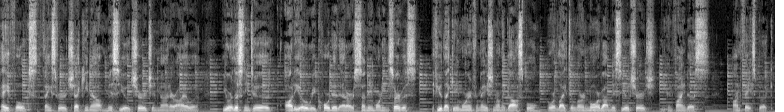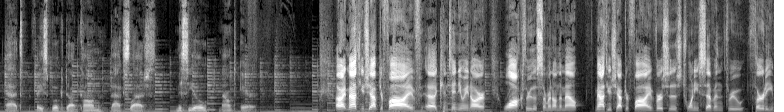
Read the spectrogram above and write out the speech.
Hey, folks, thanks for checking out Missio Church in Mount Ayr, Iowa. You are listening to audio recorded at our Sunday morning service. If you'd like any more information on the gospel or like to learn more about Missio Church, you can find us on Facebook at facebook.com backslash Missio Mount Ayr. All right, Matthew chapter 5, uh, continuing our walk through the Sermon on the Mount. Matthew chapter 5, verses 27 through 30.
